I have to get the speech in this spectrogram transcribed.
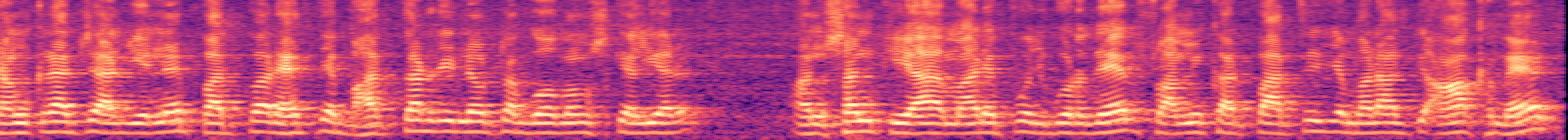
शंकराचार्य जी ने पद पर रहते बहत्तर दिनों तक गोवंश के लिए अनशन किया। हमारे पूज गुरुदेव स्वामी करपात्री जी महाराज की आँख में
